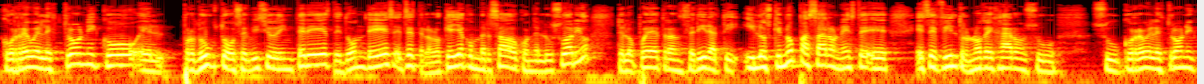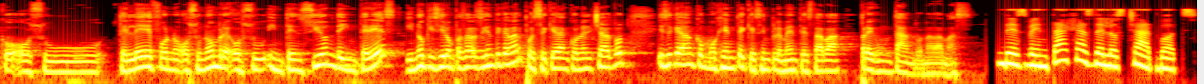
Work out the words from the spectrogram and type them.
correo electrónico, el producto o servicio de interés, de dónde es, etcétera. Lo que haya conversado con el usuario te lo puede transferir a ti y los que no pasaron este, eh, ese filtro, no dejaron su, su correo electrónico o su teléfono o su nombre o su intención de interés y no quisieron pasar al siguiente canal, pues se quedan con el chatbot y se quedan como gente que simplemente estaba preguntando nada más. Desventajas de los chatbots.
